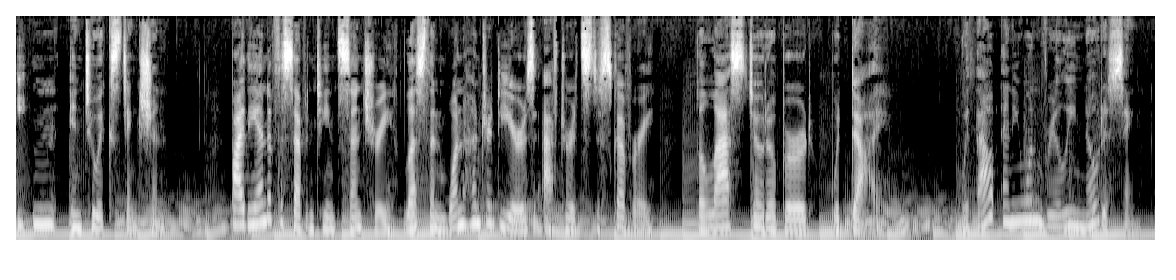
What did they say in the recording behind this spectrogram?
eaten into extinction. By the end of the 17th century, less than 100 years after its discovery, the last dodo bird would die, without anyone really noticing.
